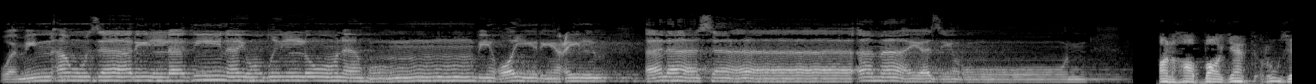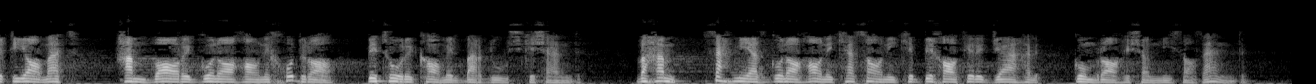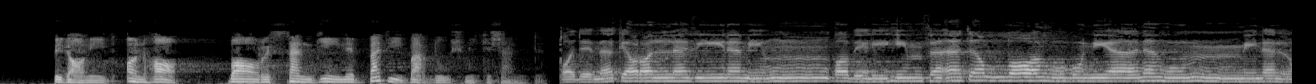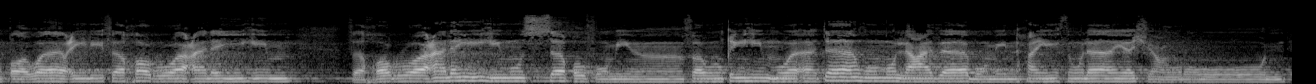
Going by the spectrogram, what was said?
ومن أوزار الذين يضلونهم بغير علم ألا ساء ما يزرون آنها باید روز قیامت هموار گناهان خود را به طور کامل بر دوش کشند و هم سهمی از گناهان کسانی که به خاطر جهل گمراهشان می‌سازند. بدانید آنها بار سنگین بدی بر دوش می‌کشند. قد مکر الذین من قبلهم فأتى الله بنیانهم من القواعد فخر عليهم فخر عليهم السقف من فوقهم وأتاهم العذاب من حيث لا يشعرون.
